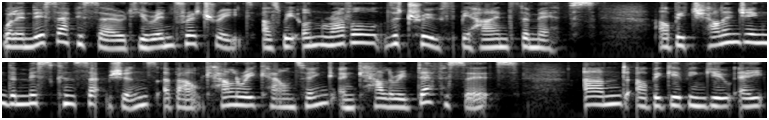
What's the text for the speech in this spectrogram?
Well, in this episode, you're in for a treat as we unravel the truth behind the myths. I'll be challenging the misconceptions about calorie counting and calorie deficits, and I'll be giving you a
